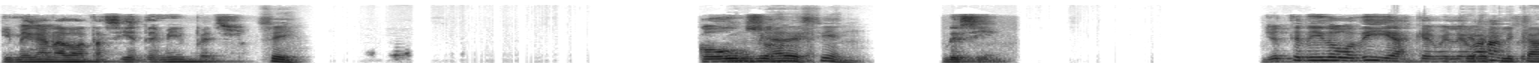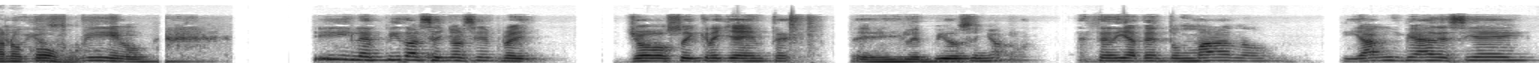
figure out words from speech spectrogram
Y me he ganado hasta 7 mil pesos. Sí. Con un, un viaje de 100. De 100. Yo he tenido días que me levanto. Dios cómo? mío. Y le pido al Señor siempre, yo soy creyente, eh, y le pido, Señor, este día ten tu mano y hago un viaje de 100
